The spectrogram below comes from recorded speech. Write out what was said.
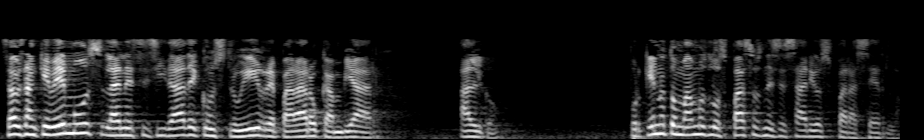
Sabes, aunque vemos la necesidad de construir, reparar o cambiar algo, ¿por qué no tomamos los pasos necesarios para hacerlo?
